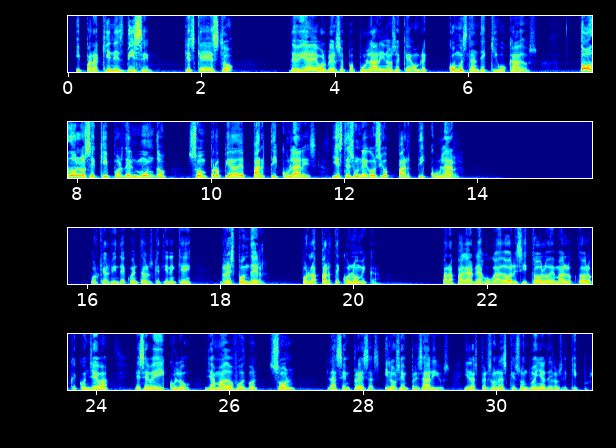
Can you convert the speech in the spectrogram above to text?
Y para quienes dicen que es que esto debía de volverse popular y no sé qué, hombre, ¿cómo están de equivocados? Todos los equipos del mundo son propiedad de particulares y este es un negocio particular. Porque al fin de cuentas los que tienen que responder por la parte económica, para pagarle a jugadores y todo lo demás, todo lo que conlleva ese vehículo llamado fútbol, son las empresas y los empresarios y las personas que son dueñas de los equipos.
